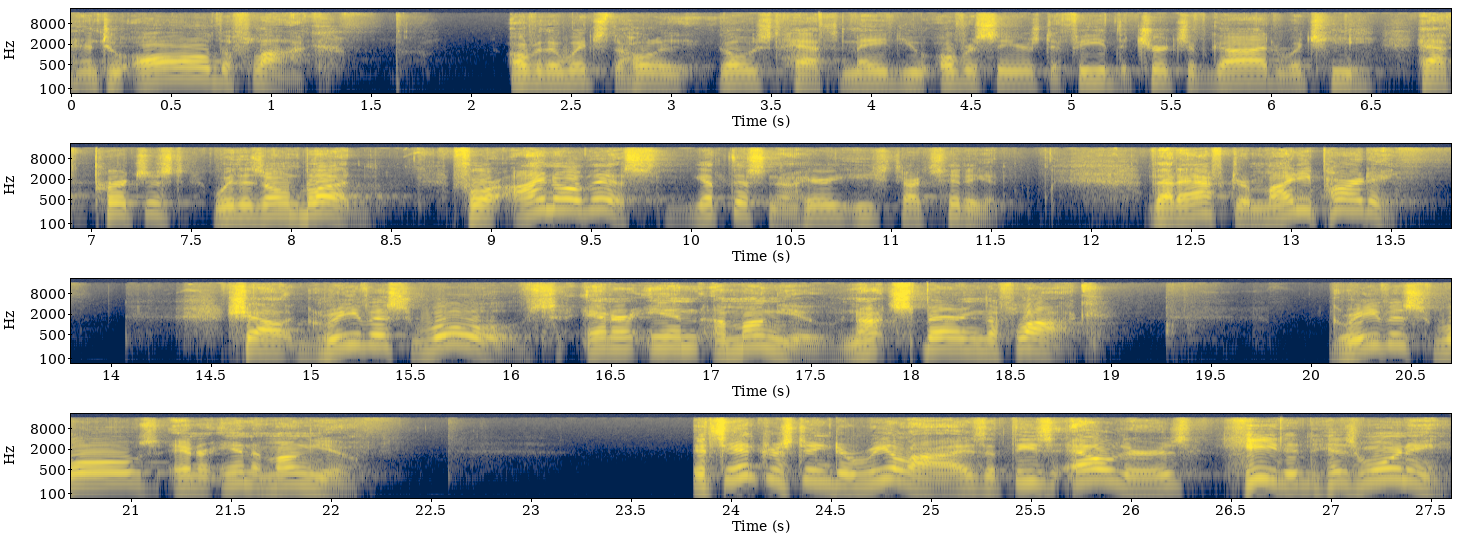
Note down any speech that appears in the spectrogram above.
and to all the flock over the which the Holy Ghost hath made you overseers to feed the church of God, which he hath purchased with his own blood. For I know this, get this now, here he starts hitting it, that after mighty parting shall grievous wolves enter in among you, not sparing the flock. Grievous wolves enter in among you. It's interesting to realize that these elders heeded his warning.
